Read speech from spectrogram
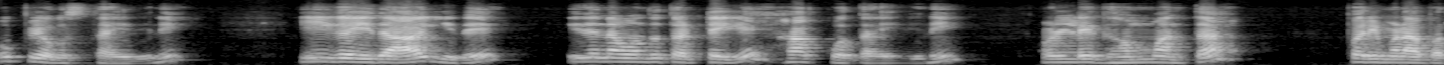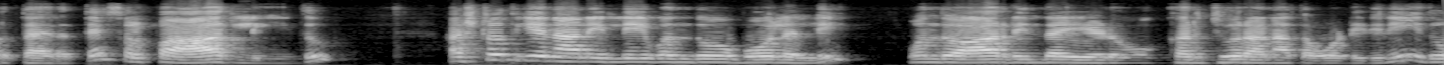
ಉಪಯೋಗಿಸ್ತಾ ಇದ್ದೀನಿ. ಈಗ ಇದಾಗಿದೆ. ಇದನ್ನ ಒಂದು ತಟ್ಟೆಗೆ ಹಾಕೋತಾ ಇದ್ದೀನಿ. ಒಳ್ಳೆ ಘಮ್ ಅಂತ ಪರಿಮಳ ಬರ್ತಾ ಇರುತ್ತೆ. ಸ್ವಲ್ಪ ಆರ್ಲಿ ಇದು. ಅಷ್ಟೊತ್ತಿಗೆ ನಾನು ಇಲ್ಲಿ ಒಂದು ಬೌಲಲ್ಲಿ ಒಂದು ಆರರಿಂದ ಏಳು ಖರ್ಜೂರನ ತಗೊಂಡಿದ್ದೀನಿ. ಇದು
